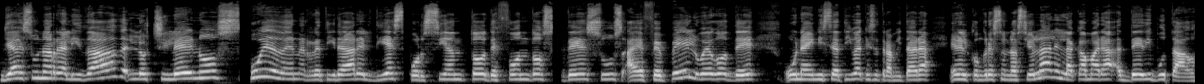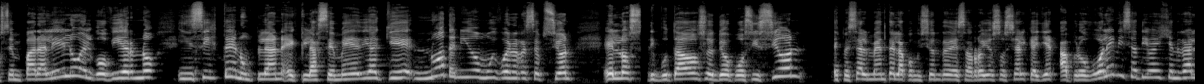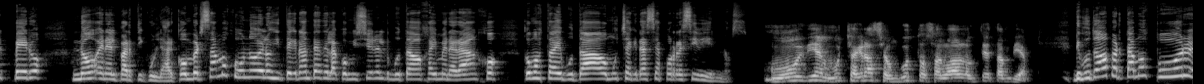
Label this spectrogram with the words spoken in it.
ya es una realidad. Los chilenos pueden retirar el 10% de fondos de sus AFP luego de una iniciativa que se tramitara en el Congreso Nacional, en la Cámara de Diputados. En paralelo, el gobierno insiste en un plan eh, clase media que no ha tenido muy buena recepción en los diputados de oposición especialmente la Comisión de Desarrollo Social, que ayer aprobó la iniciativa en general, pero no en el particular. Conversamos con uno de los integrantes de la comisión, el diputado Jaime Naranjo. ¿Cómo está, diputado? Muchas gracias por recibirnos. Muy bien, muchas gracias. Un gusto saludarle a usted también. Diputado, partamos por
